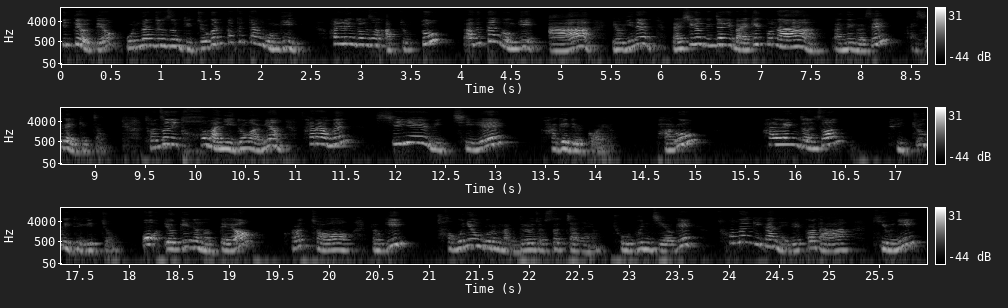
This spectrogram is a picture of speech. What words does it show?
이때 어때요? 온난전선 뒤쪽은 따뜻한 공기, 한랭전선 앞쪽도 따뜻한 공기. 아, 여기는 날씨가 굉장히 맑겠구나. 라는 것을 알 수가 있겠죠. 전선이 더 많이 이동하면 사람은 C의 위치에 가게 될 거예요. 바로 한랭전선 뒤쪽이 되겠죠. 어, 여기는 어때요? 그렇죠. 여기 적은형 구름 만들어졌었잖아요. 좁은 지역에 소나기가 내릴 거다. 기온이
